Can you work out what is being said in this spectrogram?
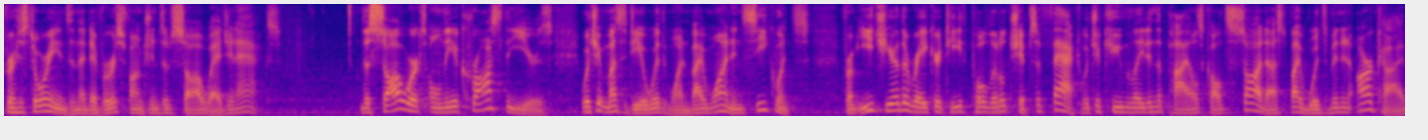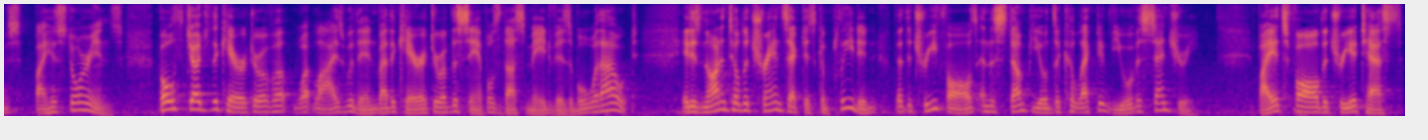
for historians in the diverse functions of saw, wedge, and axe. The saw works only across the years, which it must deal with one by one in sequence. From each year, the raker teeth pull little chips of fact, which accumulate in the piles called sawdust by woodsmen and archives by historians. Both judge the character of uh, what lies within by the character of the samples thus made visible without. It is not until the transect is completed that the tree falls and the stump yields a collective view of a century. By its fall, the tree attests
